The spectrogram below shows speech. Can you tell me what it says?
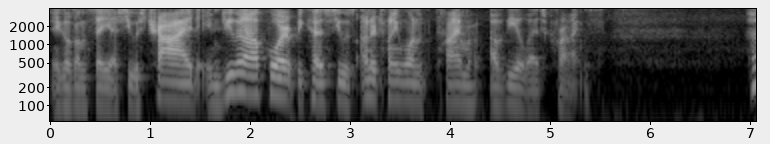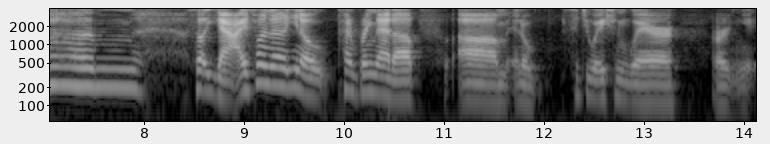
it goes on to say, yes, she was tried in juvenile court because she was under 21 at the time of the alleged crimes. Um, so yeah, I just wanted to, you know, kind of bring that up, um, in a situation where or you know,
